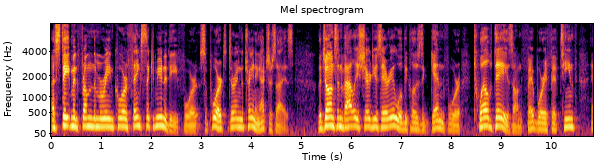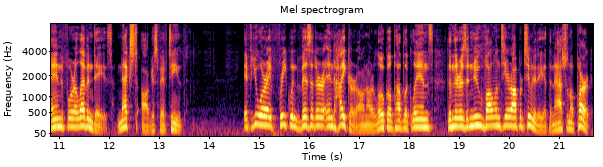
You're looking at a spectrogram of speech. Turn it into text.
A statement from the Marine Corps thanks the community for support during the training exercise. The Johnson Valley Shared Use Area will be closed again for 12 days on February 15th and for 11 days next August 15th. If you are a frequent visitor and hiker on our local public lands, then there is a new volunteer opportunity at the National Park,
